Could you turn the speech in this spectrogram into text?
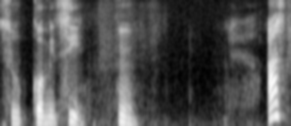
to committee. Hmm. Asked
